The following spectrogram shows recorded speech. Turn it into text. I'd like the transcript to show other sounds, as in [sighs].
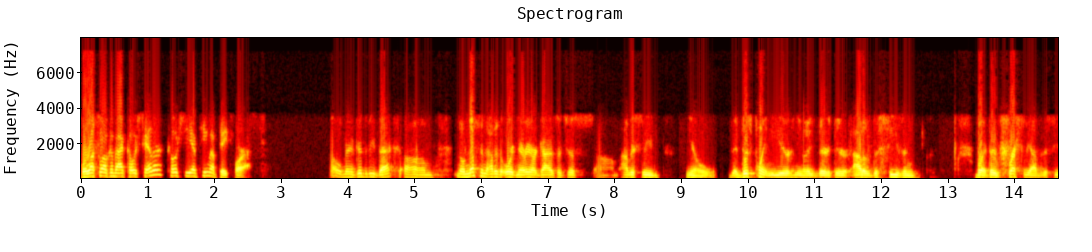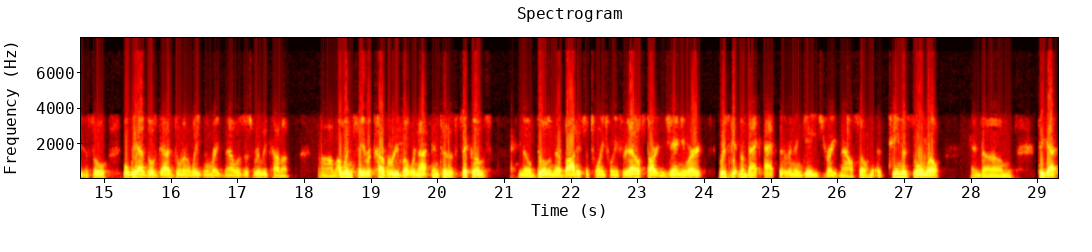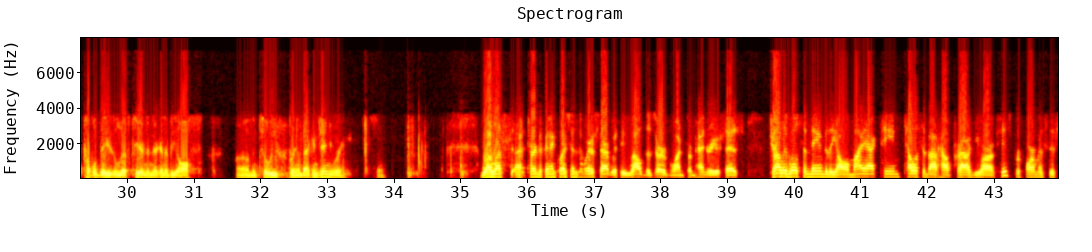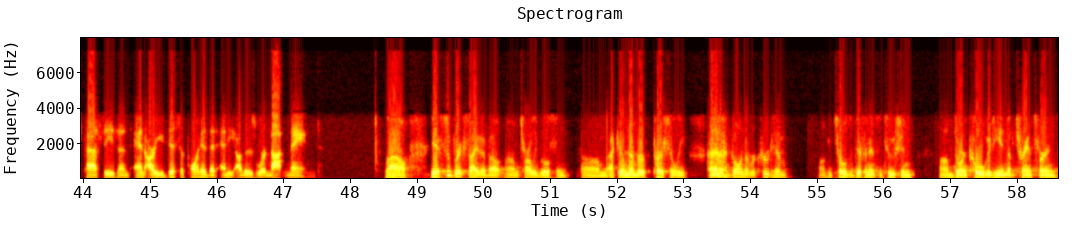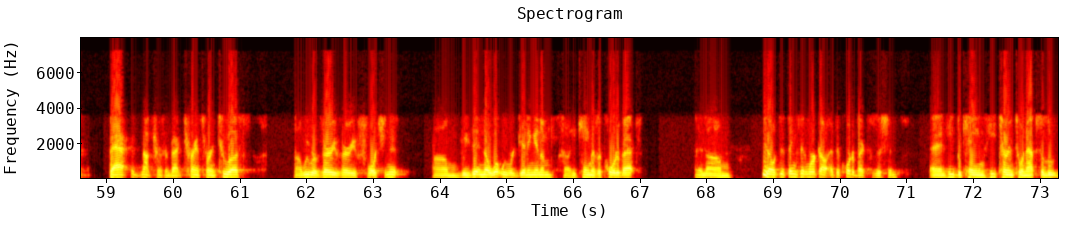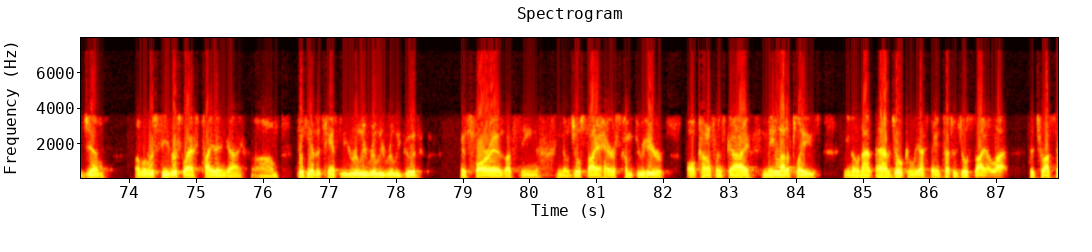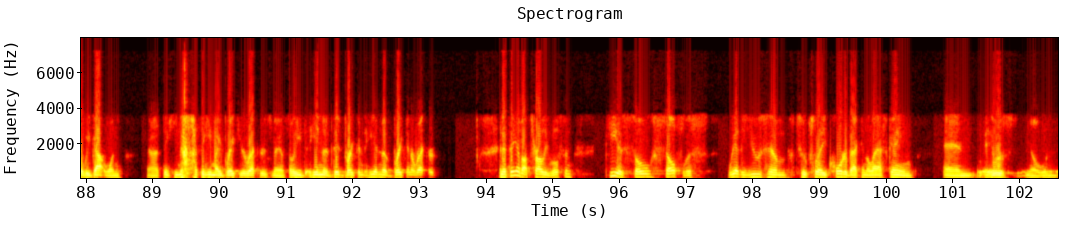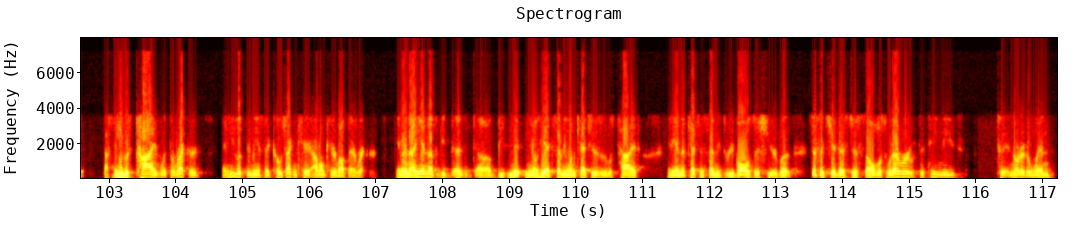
Well, let's welcome back Coach Taylor. Coach, do you have team updates for us? Oh man, good to be back. Um, no, nothing out of the ordinary. Our guys are just um, obviously, you know, at this point in the year, you know, they're they're out of the season, but they're freshly out of the season. So what we have those guys doing in the weight room right now is just really kind of, um, I wouldn't say recovery, but we're not into the thick of, you know, building their bodies for 2023. That'll start in January. We're just getting them back active and engaged right now. So the team is doing well, and um, they got a couple days of lift here, and then they're going to be off um, until we bring them back in January. So. Well, let's uh, turn to fan questions, and we're going to start with the well-deserved one from Henry, who says, Charlie Wilson named to the All MIAC team. Tell us about how proud you are of his performance this past season, and are you disappointed that any others were not named? Wow. Yeah, super excited about um, Charlie Wilson. Um, I can remember personally [clears throat] going to recruit him. Um, he chose a different institution. Um, during COVID, he ended up transferring back, not transferring back, transferring to us. Uh, we were very, very fortunate um, we didn't know what we were getting in him. Uh, he came as a quarterback, and um, you know things didn't work out at the quarterback position, and he became he turned into an absolute gem of a receiver slash tight end guy. Um, I think he has a chance to be really, really, really good. As far as I've seen, you know, Josiah Harris come through here, all conference guy, made a lot of plays. You know, not have jokingly, I stay in touch with Josiah a lot. To try, so we got one. And I think he, [laughs] I think he might break your records, man. So he he ended up, did break, he ended up breaking a record and the thing about Charlie Wilson, he is so selfless. We had to use him to play quarterback in the last game, and it was, you know, he was tied with the record, and he looked at me and said, "Coach, I can care. I don't care about that record." You know, and he ended up get, uh, beating it. You know, he had 71 catches. It was tied, and he ended up catching 73 balls this year. But just a kid that's just selfless. Whatever the team needs to in order to win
